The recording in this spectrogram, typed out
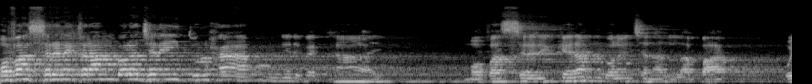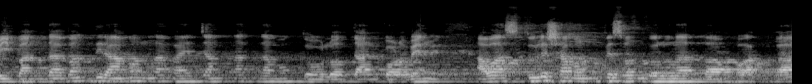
মোফাসসিরিনে কেরাম বলেছেন এই তুরহামুনের ব্যাখ্যায়। কেরাম বলেছেন আল্লাহ পাক ওই বান্দা বান্দির আমল নামায় জান্নাত নামক দৌলত দান করবেন। আওয়াজ তুলে সামন পেছন আকবার।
